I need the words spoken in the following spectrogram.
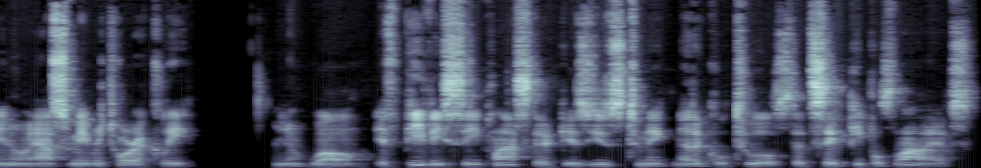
you know, asked me rhetorically, you know, well, if PVC plastic is used to make medical tools that save people's lives,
